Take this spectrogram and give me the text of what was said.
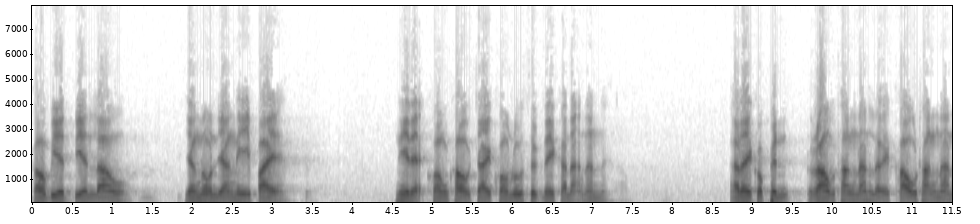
เขาเบียดเบียนเรา อย่างโน้นอย่างนี้ไป นี่แหละ ความเข้าใจความรู้สึกในขณะนั้นอะไรก็เป็นเราทั้งนั้นเลย เขาทั้งนั้น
